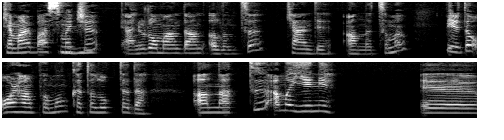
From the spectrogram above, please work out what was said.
Kemal Basmacı hı hı. yani romandan alıntı kendi anlatımı. Bir de Orhan Pamuk'un katalogda da anlattığı ama yeni e,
